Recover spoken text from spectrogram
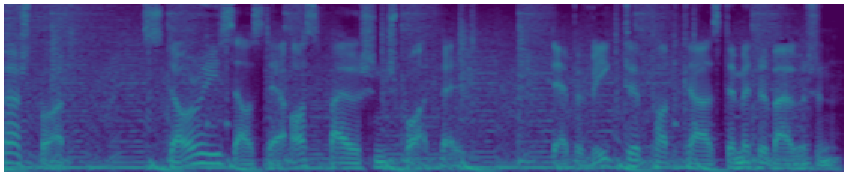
Hörsport. Stories aus der ostbayerischen Sportwelt. Der bewegte Podcast der Mittelbayerischen.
